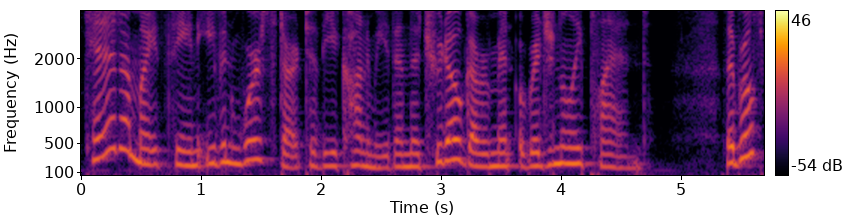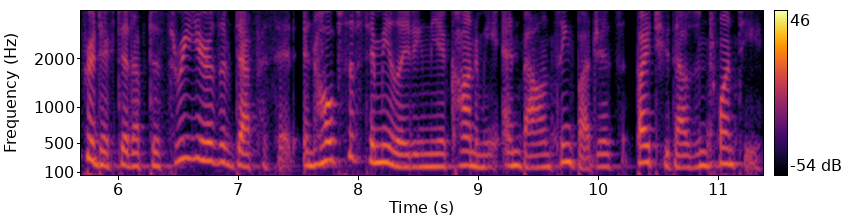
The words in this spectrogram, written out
Canada might see an even worse start to the economy than the Trudeau government originally planned. Liberals predicted up to three years of deficit in hopes of stimulating the economy and balancing budgets by 2020.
